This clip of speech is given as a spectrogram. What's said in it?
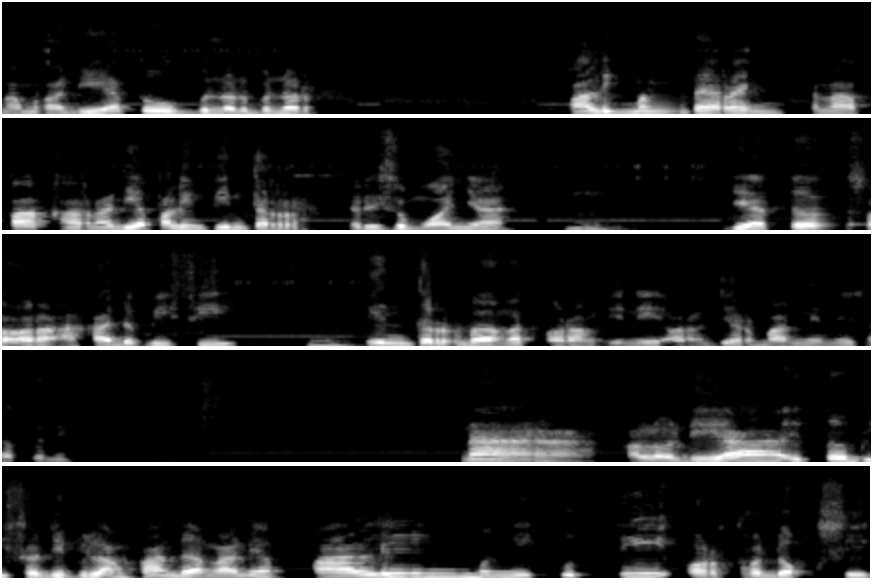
nama dia tuh benar-benar paling mentereng. Kenapa? Karena dia paling pinter dari semuanya. Hmm. Dia tuh seorang akademisi, Hmm. pinter banget orang ini, orang Jerman ini satu nih. Nah, kalau dia itu bisa dibilang pandangannya paling mengikuti ortodoksi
